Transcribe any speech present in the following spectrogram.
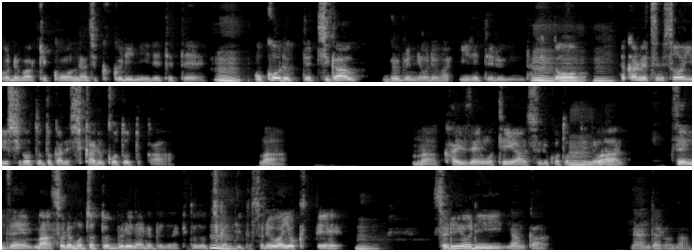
俺は結構同じくくりに入れてて、うん。怒るって違う部分に俺は入れてるんだうんけど、うんうんだから別にそういう仕事とかで叱ることとか、まあ、まあ改善を提案することっていうのは、全然、まあそれもちょっとブレなレベルだけど、どっちかっていうとそれは良くて、うん。それよりなんか、なんだろうな。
